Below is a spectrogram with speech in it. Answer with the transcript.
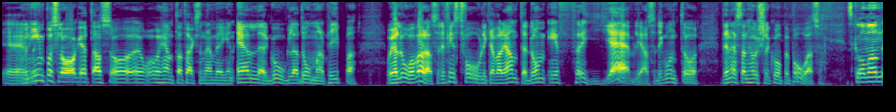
Eh, Men in på slaget alltså och hämta taxen den vägen eller googla domarpipa. Och jag lovar alltså, det finns två olika varianter. De är för jävliga alltså. Det går inte att... Det är nästan hörselkåpor på alltså. Ska man...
